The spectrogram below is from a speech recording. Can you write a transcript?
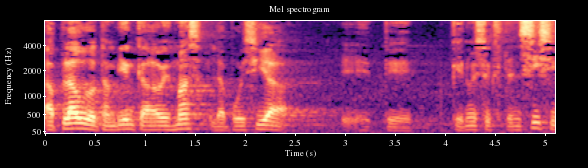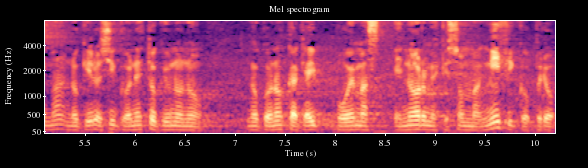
aplaudo también cada vez más la poesía este, que no es extensísima. No quiero decir con esto que uno no, no conozca que hay poemas enormes que son magníficos, pero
